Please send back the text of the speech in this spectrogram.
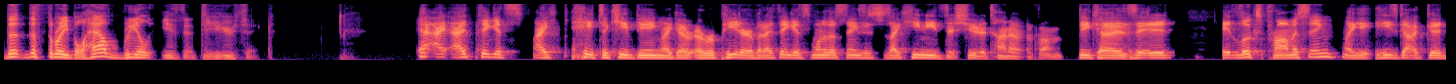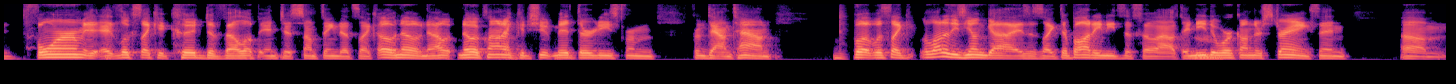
the the three ball, how real is it? Do you think? Yeah, I, I think it's I hate to keep being like a, a repeater, but I think it's one of those things. It's just like he needs to shoot a ton of them because it it looks promising. Like he- he's got good form. It, it looks like it could develop into something that's like, oh no, now Noah Clowney could shoot mid thirties from from downtown. But with like a lot of these young guys, is like their body needs to fill out. They need to Mm. work on their strength and um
